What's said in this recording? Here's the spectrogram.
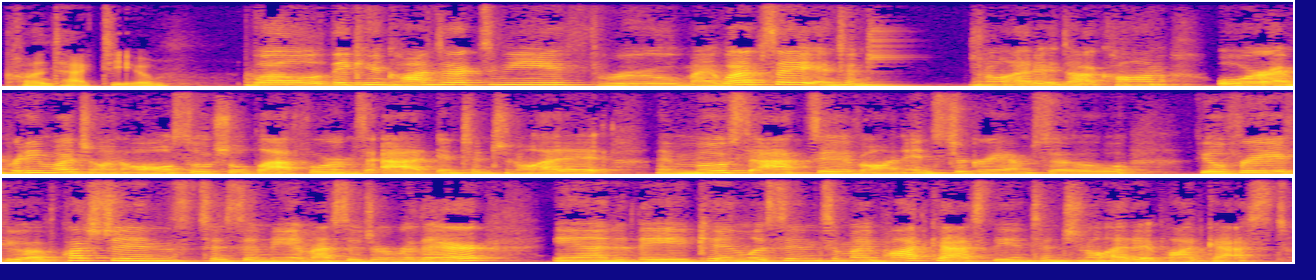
contact you? Well they can contact me through my website intentionaledit.com or I'm pretty much on all social platforms at intentional edit. I'm most active on Instagram, so feel free if you have questions to send me a message over there and they can listen to my podcast, the Intentional Edit podcast.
